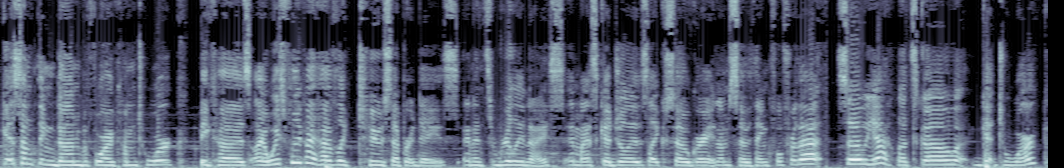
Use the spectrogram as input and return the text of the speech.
get something done before I come to work because I always feel like I have like two separate days and it's really nice and my schedule is like so great and I'm so thankful for that. So yeah, let's go get to work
